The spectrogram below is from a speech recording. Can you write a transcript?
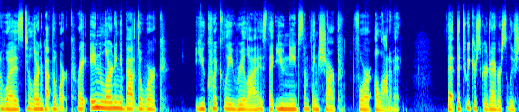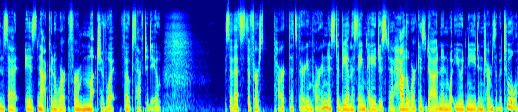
was to learn about the work, right? In learning about the work, you quickly realize that you need something sharp for a lot of it. That the tweaker screwdriver solution set is not going to work for much of what folks have to do. So that's the first part that's very important is to be on the same page as to how the work is done and what you would need in terms of a tool.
